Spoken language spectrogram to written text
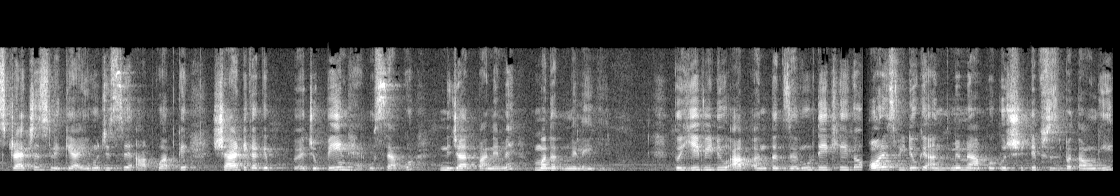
स्ट्रेचेस लेके आई हूँ, जिससे आपको आपके शायाटिका के, जो पेन है, उससे आपको निजात पाने में मदद मिलेगी। तो ये वीडियो आप अंत तक ज़रूर देखिएगा और इस वीडियो के अंत में मैं आपको कुछ टिप्स बताऊँगी,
